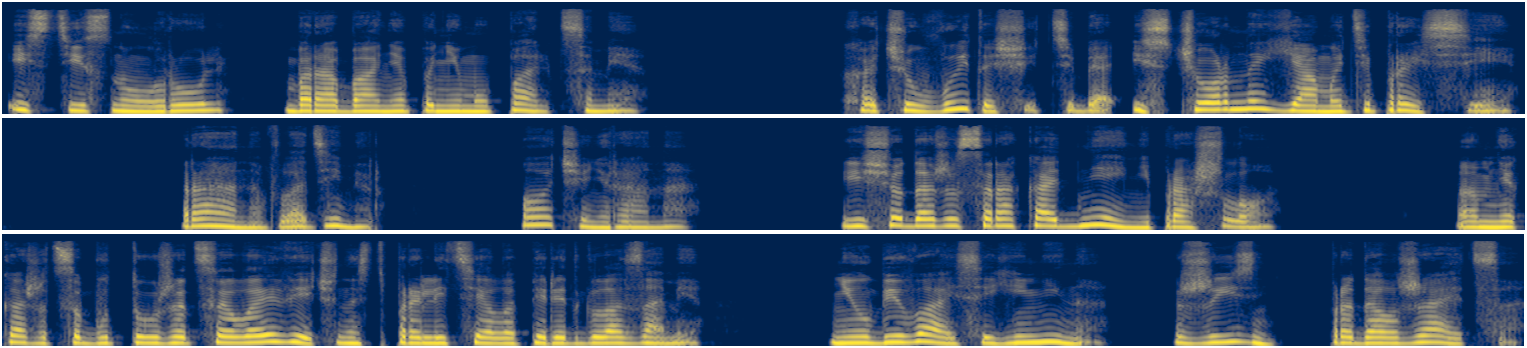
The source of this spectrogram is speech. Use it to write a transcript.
и стиснул руль, барабаня по нему пальцами. «Хочу вытащить тебя из черной ямы депрессии». «Рано, Владимир. Очень рано. Еще даже сорока дней не прошло. А мне кажется, будто уже целая вечность пролетела перед глазами. Не убивайся, Енина. Жизнь продолжается.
